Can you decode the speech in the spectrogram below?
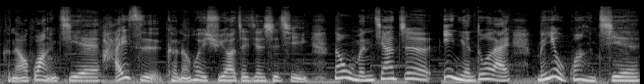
可能要逛街，孩子可能会需要这件事情。那我们家这一年多来没有逛街，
